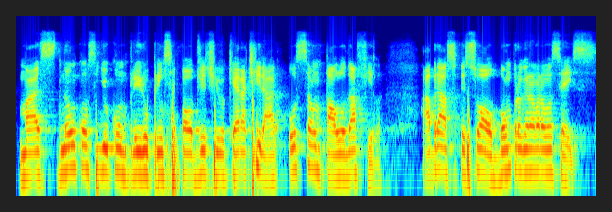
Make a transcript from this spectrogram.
mas não conseguiu cumprir o principal objetivo, que era tirar o São Paulo da fila. Abraço, pessoal. Bom programa para vocês.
